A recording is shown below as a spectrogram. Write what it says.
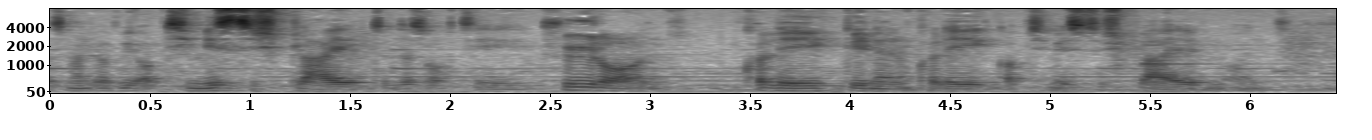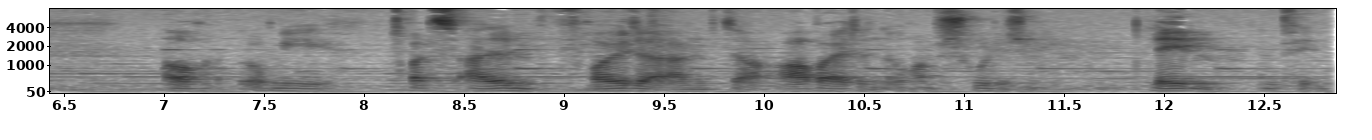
dass man irgendwie optimistisch bleibt und dass auch die Schüler und Kolleginnen und Kollegen optimistisch bleiben und auch irgendwie trotz allem Freude an der Arbeit und auch am schulischen Leben empfinden.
